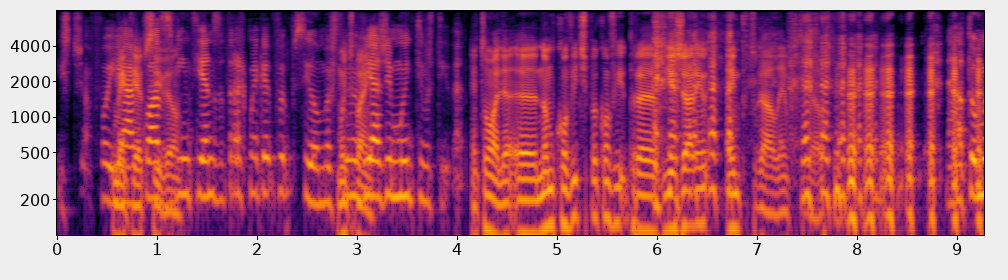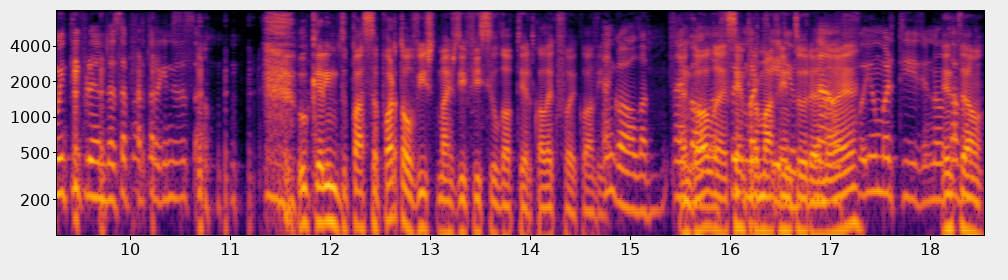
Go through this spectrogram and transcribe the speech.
isto já foi há é, é quase 20 anos atrás, como é que foi possível? Mas foi muito uma bem. viagem muito divertida. Então, olha, uh, não me convides para, convi para viajar em, em, Portugal, em Portugal. não, estou muito diferente dessa parte da organização. o carimbo de passaporte ou visto mais difícil de obter? Qual é que foi, Cláudia? Angola. Angola, Angola é sempre um uma aventura, não, não, é? Foi um martírio. Não então... estava,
